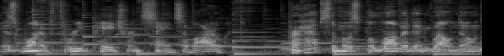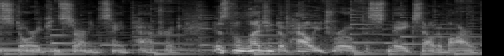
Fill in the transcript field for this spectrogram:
is one of three patron saints of Ireland. Perhaps the most beloved and well known story concerning St. Patrick is the legend of how he drove the snakes out of Ireland.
